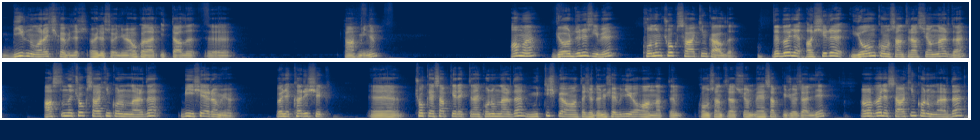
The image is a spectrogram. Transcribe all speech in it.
bir numara çıkabilir. Öyle söyleyeyim. Yani o kadar iddialı e, tahminim. Ama gördüğünüz gibi konum çok sakin kaldı. Ve böyle aşırı yoğun konsantrasyonlar da aslında çok sakin konumlarda bir işe yaramıyor. Böyle karışık, çok hesap gerektiren konumlarda müthiş bir avantaja dönüşebiliyor o anlattığım konsantrasyon ve hesap gücü özelliği. Ama böyle sakin konumlarda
